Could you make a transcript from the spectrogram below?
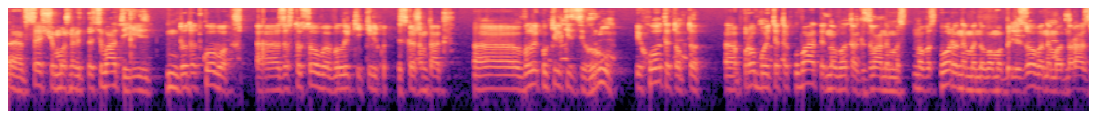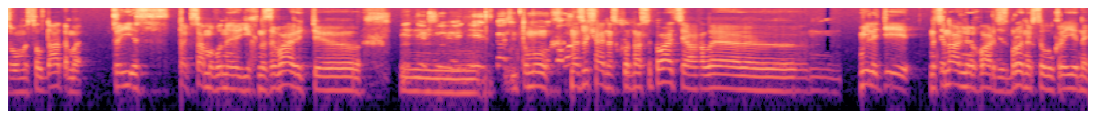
е, все, що можна відпрацювати, і додатково застосовує великі кількості, скажімо так, велику кількість груп піхоти, тобто. Е, Пробують атакувати ново так званими новоствореними, новомобілізованими одноразовими солдатами. Це так само вони їх називають. е, Тому надзвичайно складна ситуація, але е, мілі дії Національної гвардії збройних сил України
